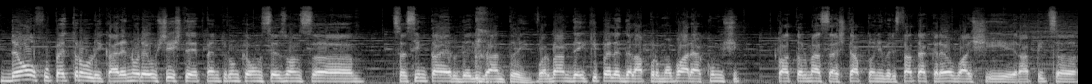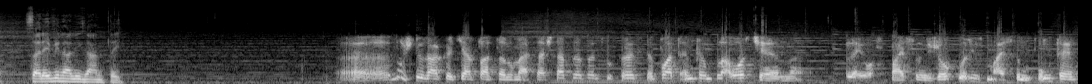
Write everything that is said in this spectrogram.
de oful petrolului care nu reușește pentru încă un sezon să, să simtă aerul de Liga 1. Vorbeam de echipele de la promovare acum și toată lumea se așteaptă Universitatea Craiova și Rapid să, să revină în Liga 1. Uh, nu știu dacă chiar toată lumea se așteaptă, pentru că se poate întâmpla orice în play-off. Mai sunt jocuri, mai sunt puncte,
